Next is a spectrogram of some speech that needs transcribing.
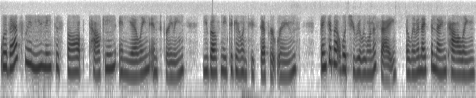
Well, that's when you need to stop talking and yelling and screaming. You both need to go into separate rooms. Think about what you really want to say. Eliminate the name calling,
